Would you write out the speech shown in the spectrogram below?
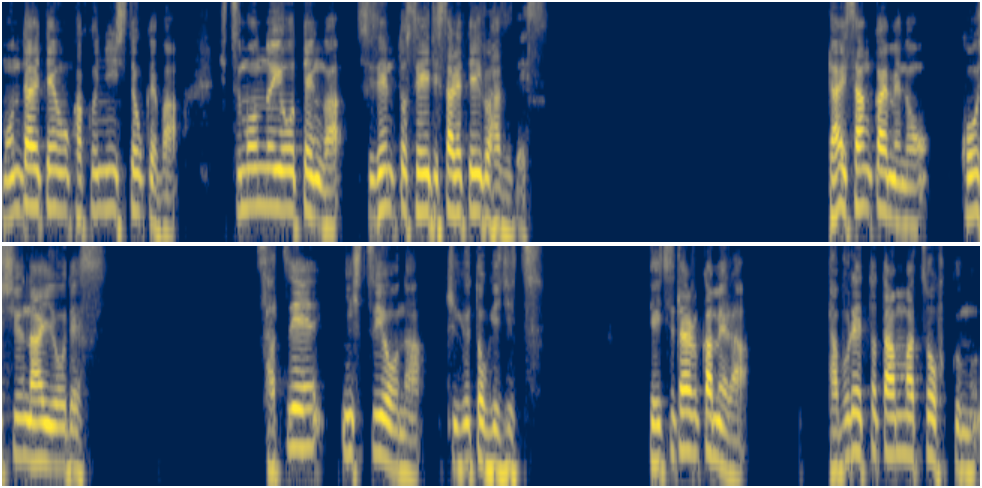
問題点を確認しておけば、質問の要点が自然と整理されているはずです。第3回目の講習内容です。撮影に必要な器具と技術、デジタルカメラ、タブレット端末を含む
